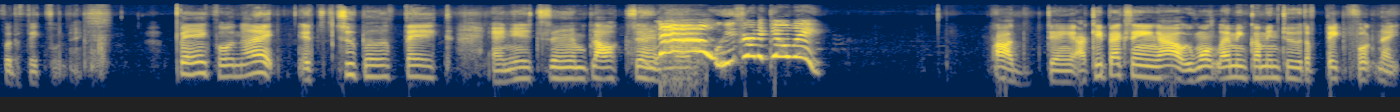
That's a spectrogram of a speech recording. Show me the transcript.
For the fake Fortnite. Fake Fortnite. It's super fake. And it's in blocks and... No! He's trying to kill me! Ah, dang it. I keep exiting out. It won't let me come into the fake Fortnite.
